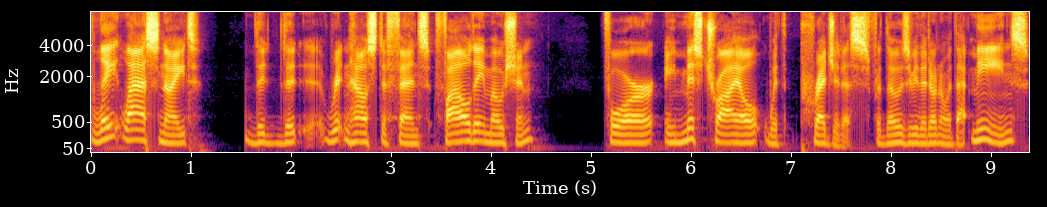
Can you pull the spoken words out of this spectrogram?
late last night, the, the Rittenhouse defense filed a motion for a mistrial with prejudice. For those of you that don't know what that means,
